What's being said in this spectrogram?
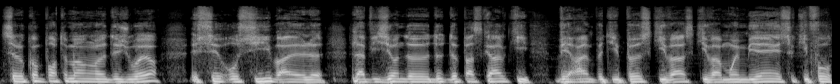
c'est le comportement euh, des joueurs et c'est aussi bah, le- la vision de, de, de Pascal qui verra un petit peu ce qui va, ce qui va moins bien et ce qu'il faut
